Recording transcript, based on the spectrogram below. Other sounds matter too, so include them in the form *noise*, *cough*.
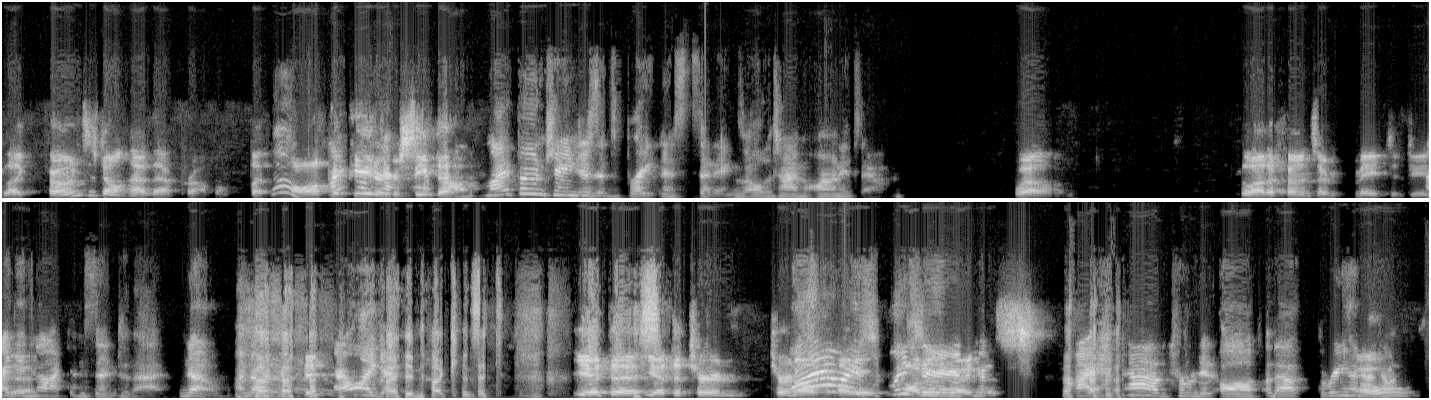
like phones don't have that problem, but No, all I have computers that seem to. problem. My phone changes its brightness settings all the time on its own. Well, a lot of phones are made to do I that. did not consent to that. No, I'm not. *laughs* I don't like I did not consent. You have to you have to turn turn Why off am I auto, auto brightness. I have turned it off about 300 times.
